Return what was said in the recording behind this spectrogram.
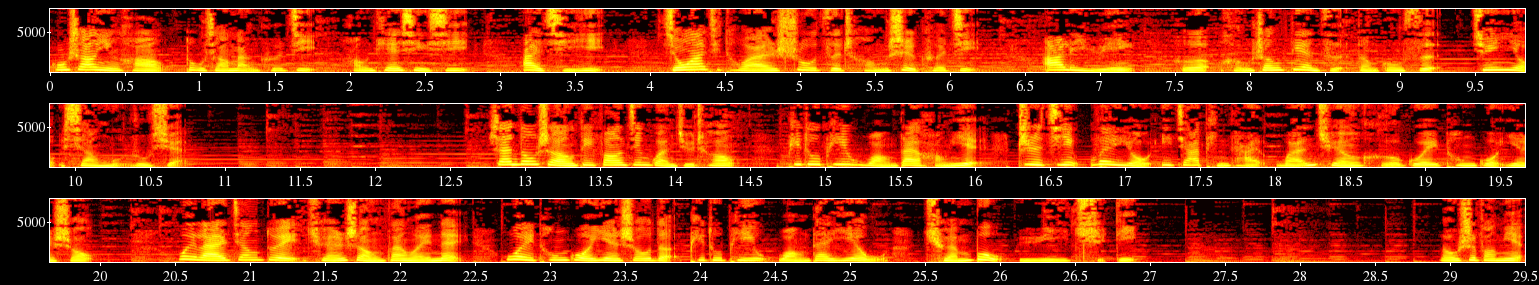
工商银行、度小满科技、航天信息、爱奇艺、雄安集团数字城市科技、阿里云和恒生电子等公司均有项目入选。山东省地方经管局称，P2P 网贷行业至今未有一家平台完全合规通过验收，未来将对全省范围内未通过验收的 P2P 网贷业务全部予以取缔。楼市方面，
